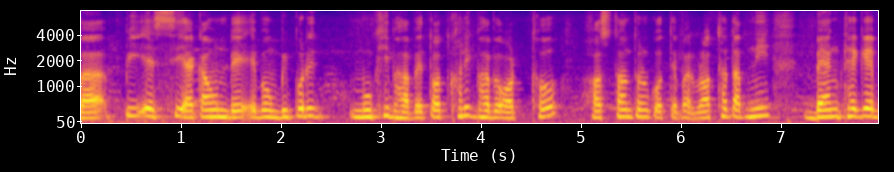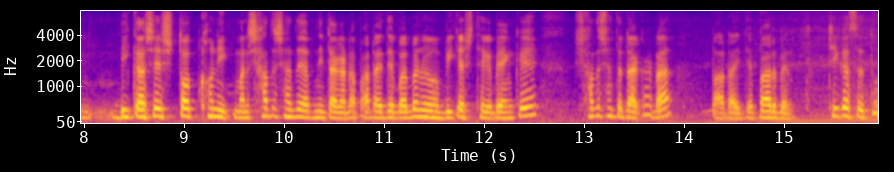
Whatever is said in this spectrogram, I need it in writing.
বা পিএসসি অ্যাকাউন্টে এবং বিপরীতমুখীভাবে তাৎক্ষণিকভাবে অর্থ হস্তান্তর করতে পারবেন। অর্থাৎ আপনি ব্যাংক থেকে বিকাশের তাৎক্ষণিক মানে সাথে সাথে আপনি টাকাটা পাঠাইতে পারবেন এবং বিকাশ থেকে ব্যাংকে সাথে সাথে টাকাটা পাঠাইতে পারবেন। ঠিক আছে, তো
